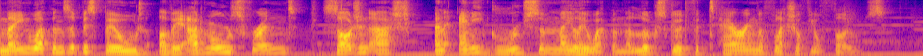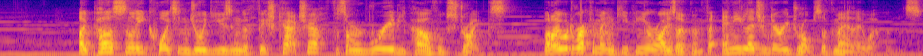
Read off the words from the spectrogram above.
main weapons of this build are the Admiral's Friend, Sergeant Ash, and any gruesome melee weapon that looks good for tearing the flesh off your foes. I personally quite enjoyed using the fish catcher for some really powerful strikes, but I would recommend keeping your eyes open for any legendary drops of melee weapons.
